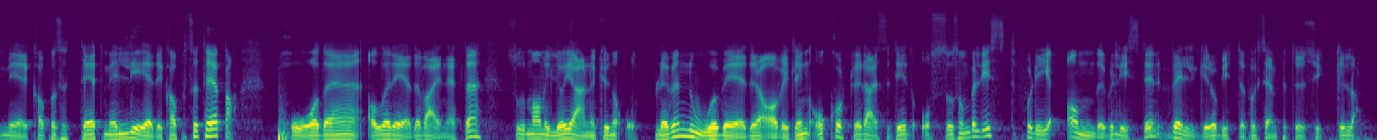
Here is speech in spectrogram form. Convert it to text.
mer kapasitet, mer ledig kapasitet da, på det allerede veinettet. Så man vil jo gjerne kunne oppleve noe bedre avvikling og kortere reisetid også som bilist, fordi andre bilister velger å bytte f.eks. til sykkel. da.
